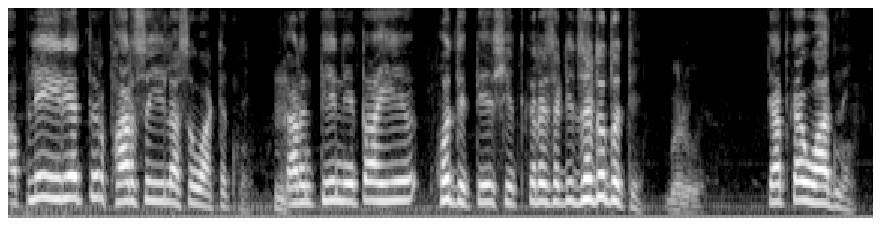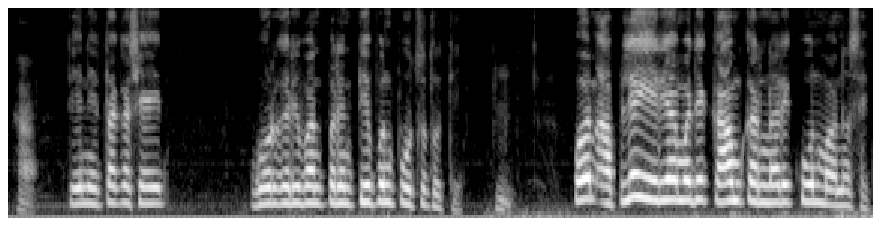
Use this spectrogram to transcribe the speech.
आपल्या एरियात तर फारसं येईल असं वाटत नाही. कारण ते नेता हे होते ते शेतकऱ्यासाठी झटत होते. बरोबर. त्यात काय वाद नाही. हां. ते नेता कसे आहेत गोरगरिबांपर्यंत ते पण पोचत होते. पण आपल्या एरियामध्ये काम करणारे कोण माणूस आहेत?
